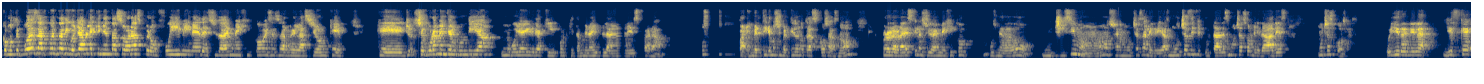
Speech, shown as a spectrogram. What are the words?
como te puedes dar cuenta, digo, ya hablé 500 horas, pero fui, vine de Ciudad de México, es esa relación que, que yo seguramente algún día me voy a ir de aquí porque también hay planes para, para invertir, hemos invertido en otras cosas, ¿no? Pero la verdad es que la Ciudad de México, pues me ha dado muchísimo, ¿no? O sea, muchas alegrías, muchas dificultades, muchas soledades, muchas cosas. Oye, Daniela, y es que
